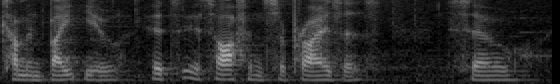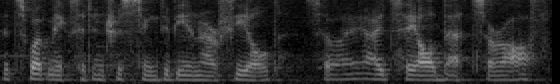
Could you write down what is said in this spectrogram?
come and bite you. It's, it's often surprises. So it's what makes it interesting to be in our field. So I, I'd say all bets are off.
